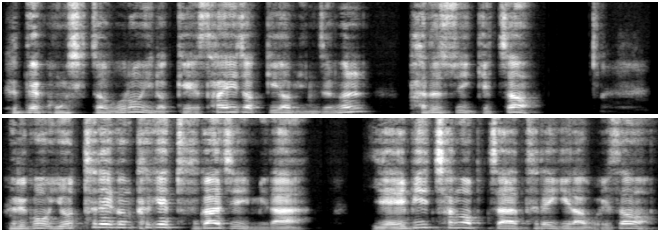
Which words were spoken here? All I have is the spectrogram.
그때 공식적으로 이렇게 사회적 기업 인증을 받을 수 있겠죠. 그리고 이 트랙은 크게 두 가지입니다. 예비 창업자 트랙이라고 해서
